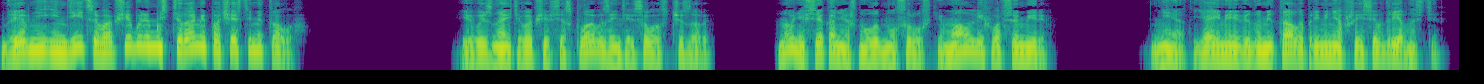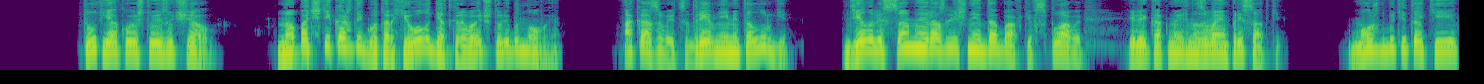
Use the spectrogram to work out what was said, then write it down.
Древние индийцы вообще были мастерами по части металлов. — И вы знаете вообще все сплавы? — заинтересовался Чезаре. — Ну, не все, конечно, — улыбнулся русский. Мало ли их во всем мире. — Нет, я имею в виду металлы, применявшиеся в древности. Тут я кое-что изучал. Но почти каждый год археологи открывают что-либо новое. Оказывается, древние металлурги делали самые различные добавки в сплавы, или, как мы их называем, присадки. Может быть, и такие,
